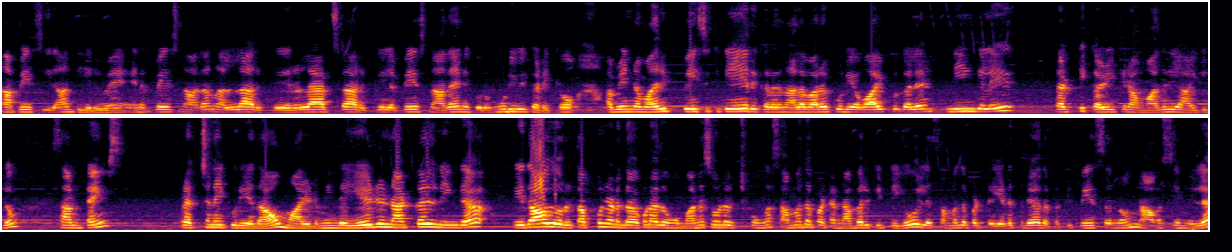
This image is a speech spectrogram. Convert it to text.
நான் பேசி தான் தீருவேன். எனக்கு பேசினா தான் நல்லா இருக்குது ரிலாக்ஸ்டாக இருக்குது இல்லை பேசினா தான் எனக்கு ஒரு முடிவு கிடைக்கும் அப்படின்ற மாதிரி பேசிக்கிட்டே இருக்கிறதுனால வரக்கூடிய வாய்ப்புகளை நீங்களே தட்டி கழிக்கிற மாதிரி ஆகிடும். சம்டைம்ஸ் பிரச்சனைக்குரியதாகவும் மாறிடும். இந்த ஏழு நாட்கள் நீங்கள் ஏதாவது ஒரு தப்பு நடந்தால் கூட அதை உங்கள் மனசோட வச்சுக்கோங்க. சம்மந்தப்பட்ட நபர்கிட்டேயோ இல்லை சம்மந்தப்பட்ட இடத்துலையோ அதை பற்றி பேசணும்னு அவசியம் இல்லை.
